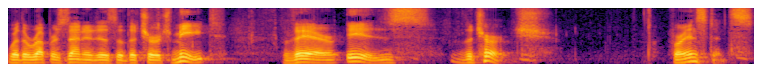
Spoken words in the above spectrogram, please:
Where the representatives of the church meet, there is the church. For instance,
